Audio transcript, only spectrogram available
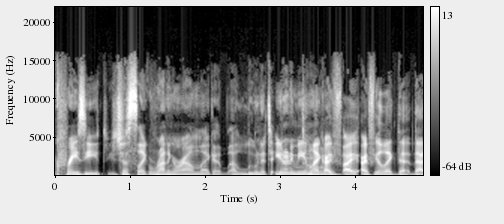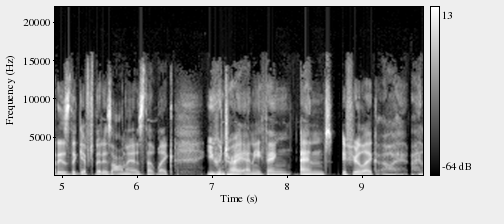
crazy just like running around like a, a lunatic you know what i mean like I, I i feel like that that is the gift that is on it is that like you can try anything and if you're like oh i, I,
